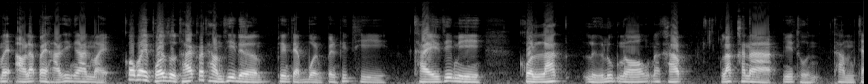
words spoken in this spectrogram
ไม่เอาแล้วไปหาที่งานใหม่ ก็ไม่พ้นสุดท้ายก็ทำที่เดิม เพียงแต่บ่นเป็นพิธี ใครที่มีคนรักหรือลูกน้องนะครับลัคนามิถุนทำใจ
